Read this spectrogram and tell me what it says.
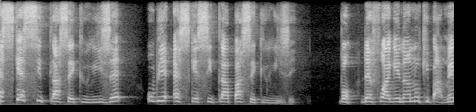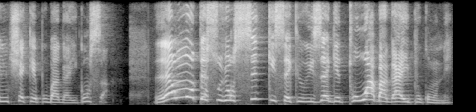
est-ce que site là sécurisé ou bien est-ce que site là pas sécurisé? Bon, des fois, gen nan nou qui pas même checker pour bagay comme ça. Là, on monte sur un site qui sécurisé, gen trois bagay pour qu'on ait.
